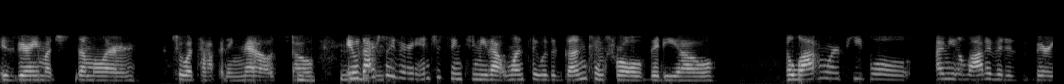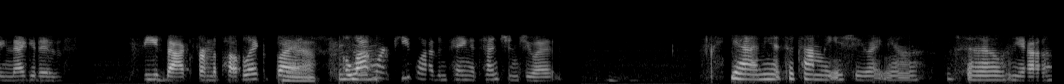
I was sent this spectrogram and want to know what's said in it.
is very much similar to what's happening now. So it was actually very interesting to me that once it was a gun control video, a lot more people I mean a lot of it is very negative feedback from the public, but yeah. a lot Mhm. more people have been paying attention to it. Yeah, I mean it's a timely issue right now. So Yeah.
